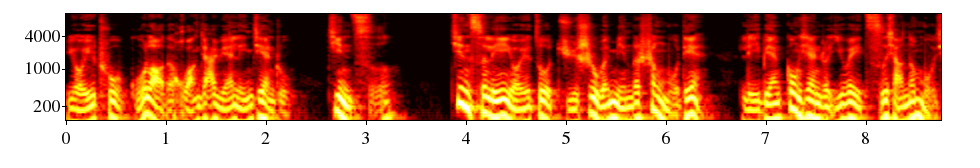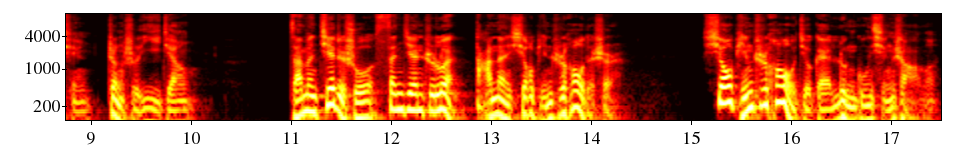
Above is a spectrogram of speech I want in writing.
有一处古老的皇家园林建筑——晋祠。晋祠里有一座举世闻名的圣母殿，里边贡献着一位慈祥的母亲，正是义江。咱们接着说三监之乱大难消平之后的事儿。消平之后就该论功行赏了，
